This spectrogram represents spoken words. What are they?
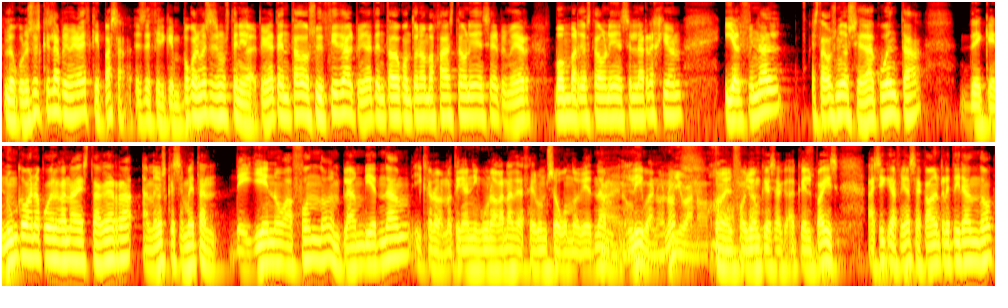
Lo curioso es que es la primera vez que pasa. Es decir, que en pocos meses hemos tenido el primer atentado suicida, el primer atentado contra una embajada estadounidense, el primer bombardeo estadounidense en la región, y al final Estados Unidos se da cuenta de que nunca van a poder ganar esta guerra a menos que se metan de lleno a fondo, en plan Vietnam, y claro, no tenían ninguna gana de hacer un segundo Vietnam Ah, en no, Líbano, ¿no? Líbano, Con el follón que es aquel país. Así que al final se acaban retirando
